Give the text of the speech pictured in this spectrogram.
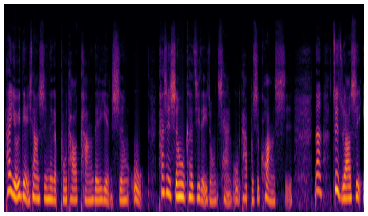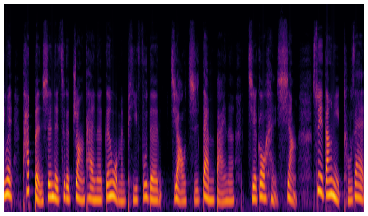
它有一点像是那个葡萄糖的衍生物，它是生物科技的一种。产物它不是矿石，那最主要是因为它本身的这个状态呢，跟我们皮肤的角质蛋白呢结构很像，所以当你涂在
